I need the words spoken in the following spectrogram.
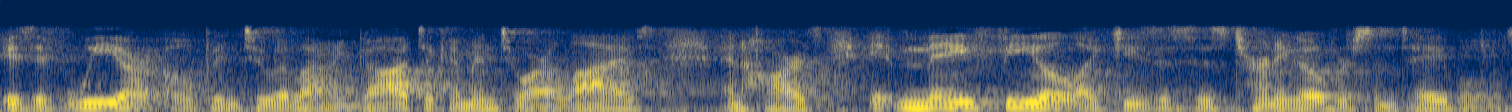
is if we are open to allowing God to come into our lives and hearts, it may feel like Jesus is turning over some tables.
